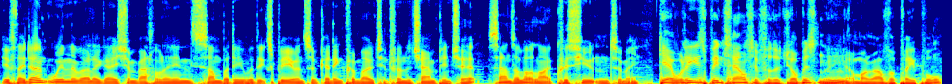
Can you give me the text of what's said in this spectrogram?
If they don't win the relegation battle, they need somebody with experience of getting promoted from the Championship. Sounds a lot like Chris Hughton to me. Yeah, well, he's been touted for the job, isn't he? Mm. Among other people.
